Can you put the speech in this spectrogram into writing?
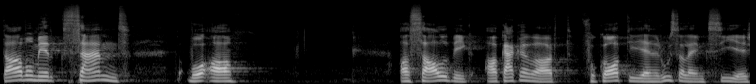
Da, wo wir sehen, wo an, an Salbung, an Gegenwart von Gott in Jerusalem war,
